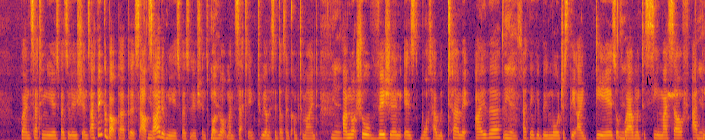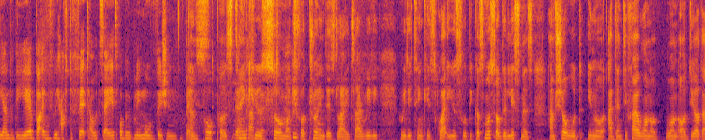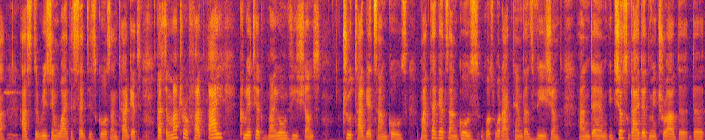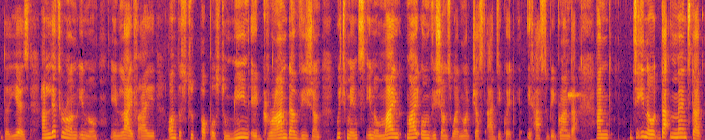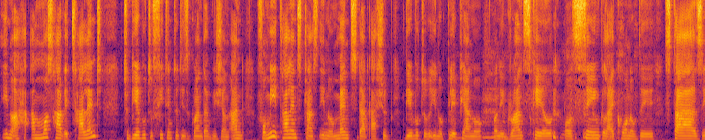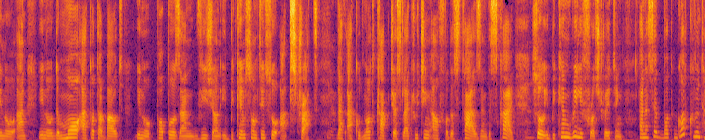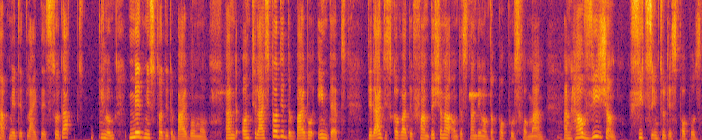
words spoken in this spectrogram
when setting New Year's resolutions. I think about purpose outside of New Year's resolutions, but Yeah. not when setting. To be honest, it doesn't come to mind. Yes. I'm not sure vision is what I would term it either. yes. I think it'd be more just the ideas of Yeah. where I want to see myself at the end of the year. But if we have to fit, I would say it's probably more vision than based. purpose. than Thank you so much for throwing these light. I really, really think it's quite useful because most of the listeners, I'm sure, would you know identify one or one or the other mm. as the reason why they set these goals and targets. As a matter of fact, I created my own visions through targets and goals. My targets and goals was what I termed as vision, and um, it just guided me throughout the, the, the years. And later on, you know, in life, I understood purpose to mean a grander vision, which means, you know, my, my own visions were not just adequate, it has to be grander. And, you know, that meant that, you know, I, I must have a talent to be able to fit into this grander vision. And for me talent trans you know meant that i should be able to you know play piano on a grand scale or sing like one of the stars you know. And you know the more i thought about you know purpose and vision it became something so abstract Yeah. that i could not capture. It's like reaching out for the stars in the sky. So it became really frustrating. And i said but god couldn't have made it like this. So that you know made me study the bible more. And until i studied the bible in depth did i discover the foundational understanding of the purpose for man and how vision fits into this purpose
